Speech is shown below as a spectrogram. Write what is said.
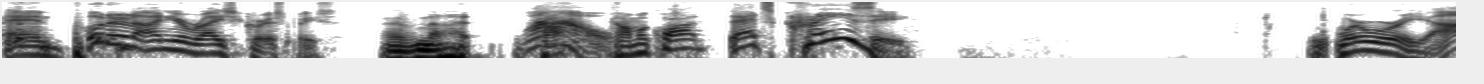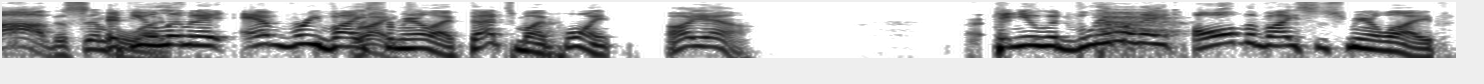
and put it on your Rice Krispies? I have not. Wow, Kumquat? that's crazy. Where were you? Ah, the simple. If you life. eliminate every vice Right. from your life, that's my point. oh yeah, Can you eliminate all the vices from your life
